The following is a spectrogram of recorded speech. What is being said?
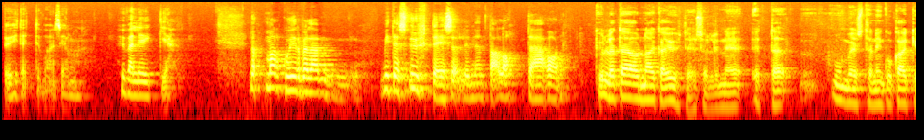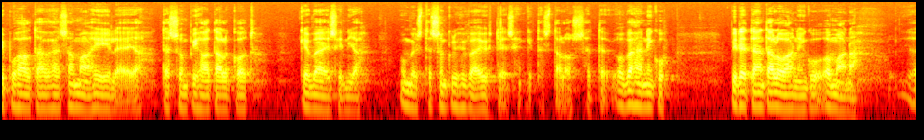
pyhitetty, vaan siellä on hyvä leikkiä. No Markku Hirvelä, miten yhteisöllinen talo tämä on? Kyllä tämä on aika yhteisöllinen, että mun mielestä niin kuin kaikki puhaltaa vähän samaa hiileen ja tässä on pihatalkoot keväisin ja mun mielestä tässä on kyllä hyvä yhteishenki tässä talossa. Että on vähän niin kuin, pidetään taloa niin kuin omana ja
